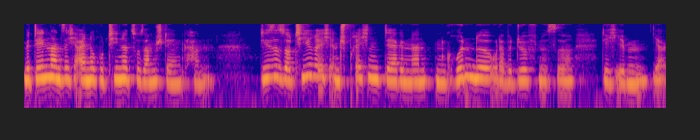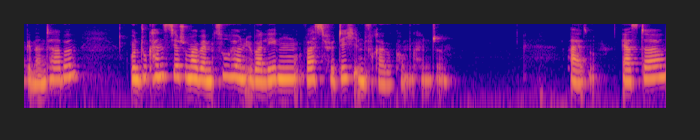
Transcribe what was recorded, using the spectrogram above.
mit denen man sich eine Routine zusammenstellen kann. Diese sortiere ich entsprechend der genannten Gründe oder Bedürfnisse, die ich eben ja genannt habe. Und du kannst ja schon mal beim Zuhören überlegen, was für dich in Frage kommen könnte. Also, erster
